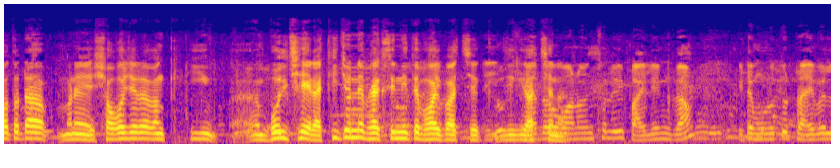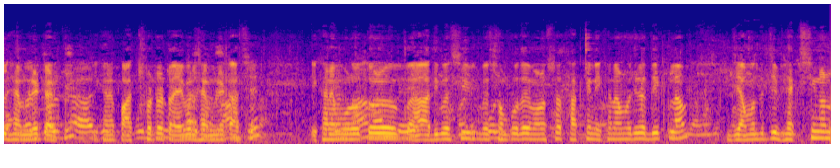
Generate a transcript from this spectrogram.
কতটা মানে সহজ হলো এবং কি বলছে এরা? কি জন্য ভ্যাকসিন নিতে ভয় পাচ্ছে? যাচ্ছে না? অঞ্চলের পাইলেন গ্রাম এটা মূলত ট্রাইবাল হ্যামলেট আর কি। এখানে পাঁচ ছটা ট্রাইবাল হ্যামলেট আছে। এখানে মূলত আদিবাসী সম্প্রদায়ের মানুষরা থাকেন। এখানে আমরা যেটা দেখলাম যে আমাদের যে ভ্যাকসিন অন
